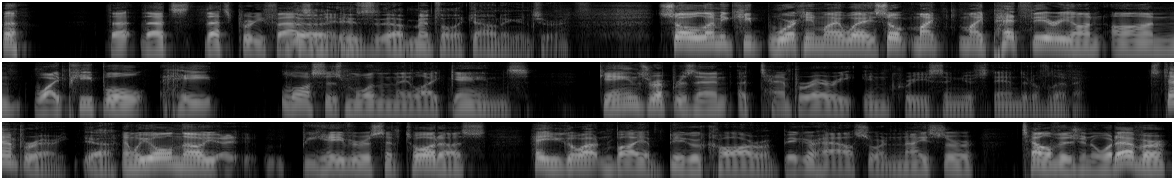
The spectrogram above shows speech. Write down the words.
that that's that's pretty the, fascinating. his uh, mental accounting insurance. So let me keep working my way. So my my pet theory on on why people hate losses more than they like gains. Gains represent a temporary increase in your standard of living. It's temporary. Yeah, And we all know uh, behaviorists have taught us, hey, you go out and buy a bigger car or a bigger house or a nicer television or whatever,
